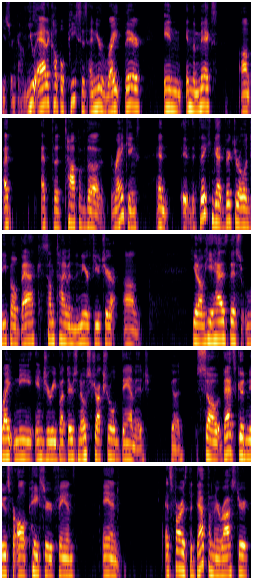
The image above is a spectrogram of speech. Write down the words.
Eastern Conference. you add a couple pieces and you're right there in in the mix um at at the top of the rankings and if, if they can get Victor Oladipo back sometime in the near future um you know he has this right knee injury but there's no structural damage good. So that's good news for all Pacer fans. And as far as the depth on their roster,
